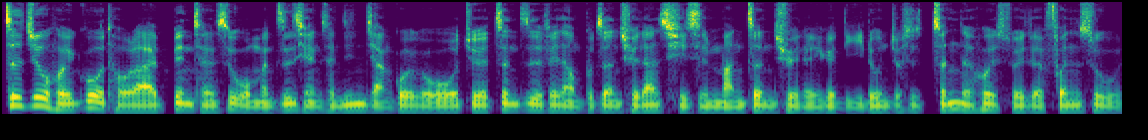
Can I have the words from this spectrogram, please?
这就回过头来变成是我们之前曾经讲过一个，我觉得政治非常不正确，但其实蛮正确的一个理论，就是真的会随着分数、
